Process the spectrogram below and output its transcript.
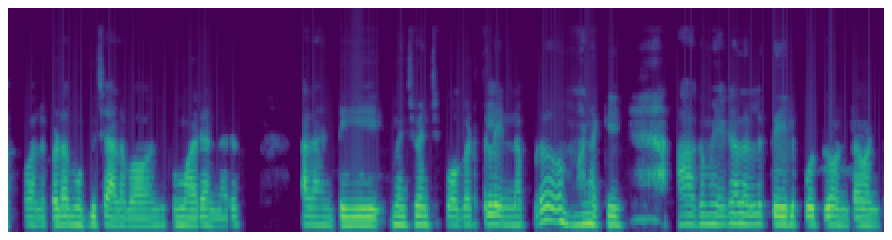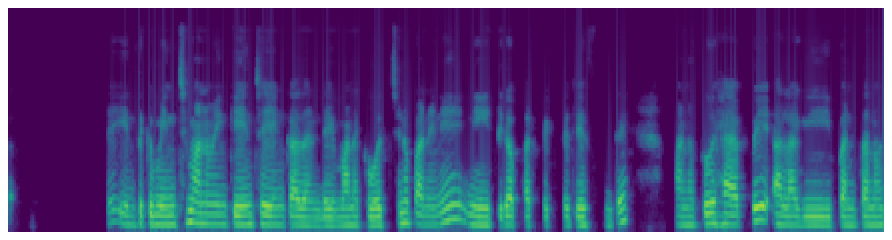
అక్క వాళ్ళు కూడా ముగ్గు చాలా బాగుంది కుమారి అన్నారు. అలాంటి మంచి మంచి పొగడతలు విన్నప్పుడు మనకి ఆగమేఘాలలో తేలిపోతూ ఉంటామంట. అంటే ఇంతకు మించి మనం ఇంకేం చేయం కదండి. మనకు వచ్చిన పనిని నీట్గా పర్ఫెక్ట్గా చేసుకుంటే మనకు హ్యాపీ అలాగే ఈ పనితనం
